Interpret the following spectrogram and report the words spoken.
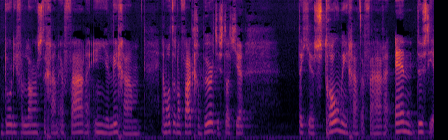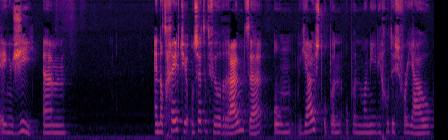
door die verlangens te gaan ervaren in je lichaam. En wat er dan vaak gebeurt is dat je, dat je stroming gaat ervaren en dus die energie. Um, en dat geeft je ontzettend veel ruimte om juist op een, op een manier die goed is voor jou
